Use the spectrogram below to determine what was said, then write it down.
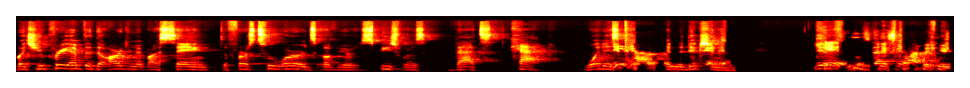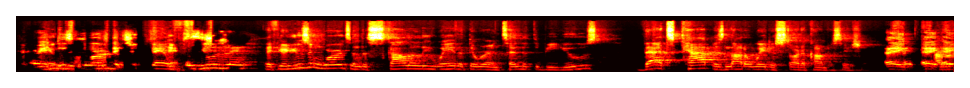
But you preempted the argument by saying the first two words of your speech was "that's cap." What is yeah. cap in the dictionary? Yes. If you're, using, if you're using words in the scholarly way that they were intended to be used, that's cap is not a way to start a conversation. Hey, hey, hey,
